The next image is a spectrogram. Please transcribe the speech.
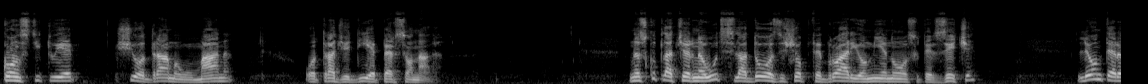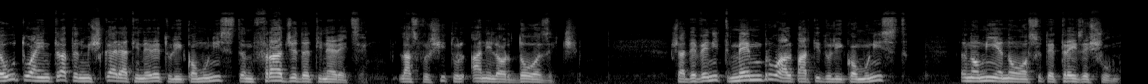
constituie și o dramă umană, o tragedie personală. Născut la Cernăuți la 28 februarie 1910, Leon Terăutu a intrat în mișcarea tineretului comunist în fragedă tinerețe, la sfârșitul anilor 20 și a devenit membru al Partidului Comunist în 1931.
